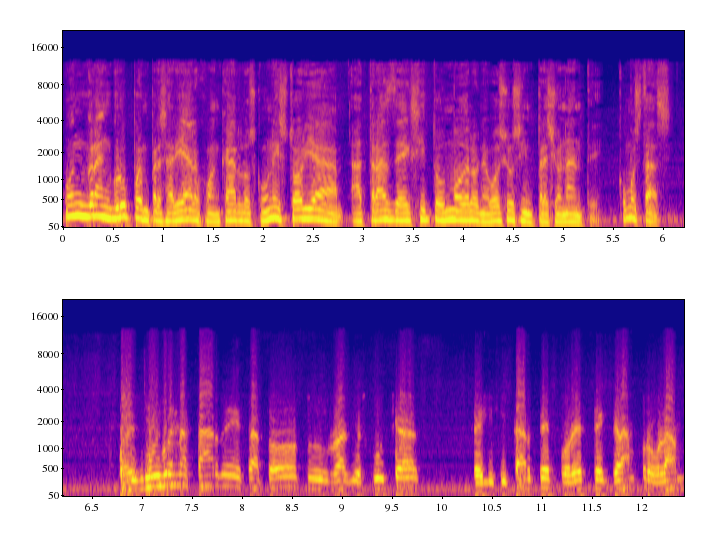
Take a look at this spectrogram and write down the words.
un gran grupo empresarial, Juan Carlos, con una historia atrás de éxito, un modelo de negocios impresionante. ¿Cómo estás? Pues muy buenas tardes a todos tus radioescuchas. Felicitarte por este gran programa,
